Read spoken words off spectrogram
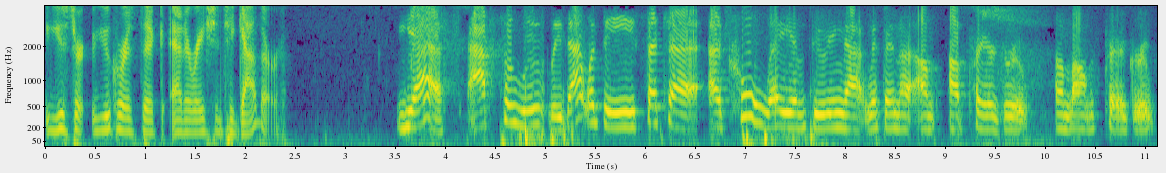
Euchar- Eucharistic adoration together. Yes, absolutely. That would be such a, a cool way of doing that within a, um, a prayer group, a mom's prayer group.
